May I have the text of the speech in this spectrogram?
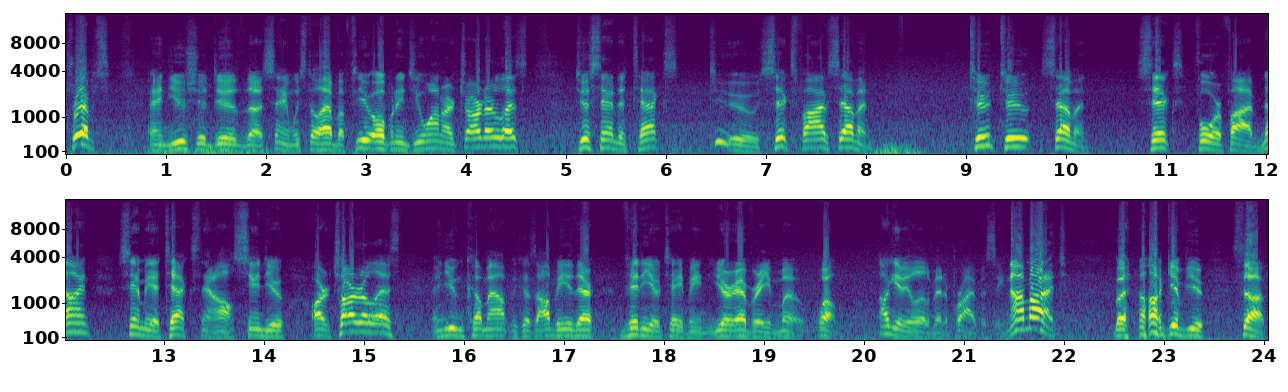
trips. And you should do the same. We still have a few openings. You want our charter list? Just send a text to 657 227 6459. Send me a text and I'll send you our charter list and you can come out because I'll be there videotaping your every move. Well, I'll give you a little bit of privacy. Not much, but I'll give you some.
